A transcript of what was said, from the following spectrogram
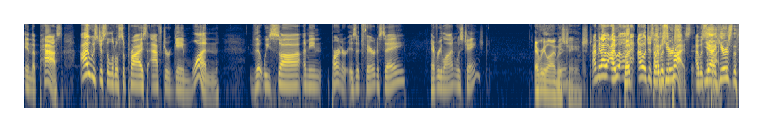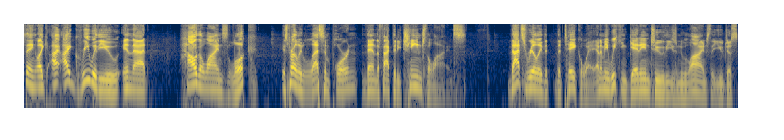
in the past. I was just a little surprised after game one that we saw. I mean, partner, is it fair to say every line was changed? Every line was changed. I mean, I, I, But I, I was just, I was surprised. I was yeah. surprised. Here's the thing. Like I, I agree with you in that how the lines look is probably less important than the fact that he changed the lines. That's really the the takeaway. And I mean, we can get into these new lines that you just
